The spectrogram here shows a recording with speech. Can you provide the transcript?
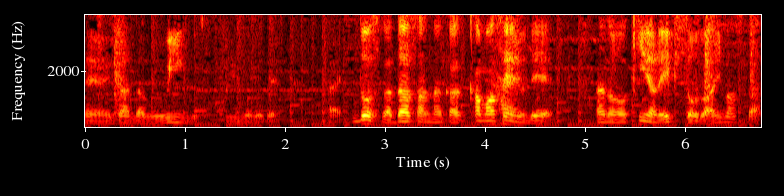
えーガンダムウィングということで。はい、どうですか？ダーさんなんかカマセールで、あの、気になるエピソードありますか？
